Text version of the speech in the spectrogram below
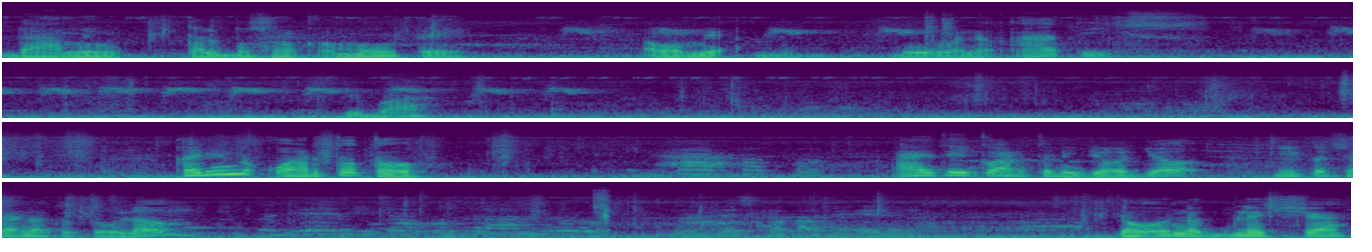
Daming talbos ng kamote. Oh, may bunga ng atis. Diba? Kanino kwarto to? Papa po. Ah, ito yung kwarto ni Jojo. Dito siya natutulog? Oo, nag-bless siya.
